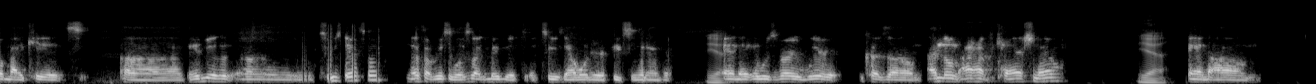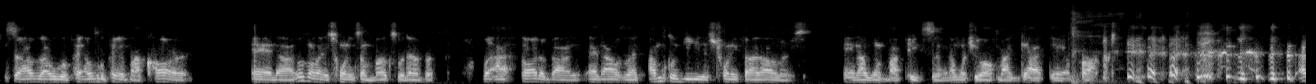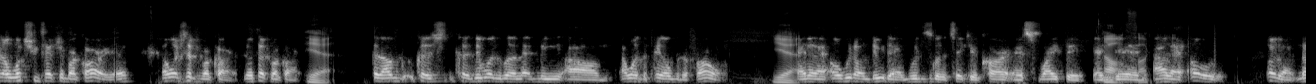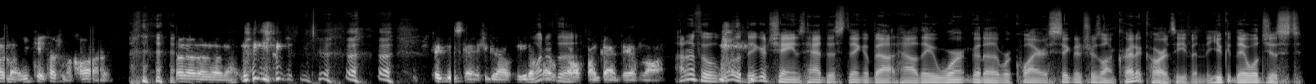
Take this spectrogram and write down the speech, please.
for my kids. Uh, maybe uh, Tuesday or something. That's how recent it was. Like maybe a, a Tuesday I ordered a pizza, whatever. yeah. And it was very weird because um, I know I have cash now, yeah. and um, so I was I was gonna pay I was gonna pay with my card, and uh, it was only like twenty some bucks, whatever. But I thought about it, and I was like, I'm gonna give you this twenty five dollars, and I want my pizza, and I want you off my goddamn property. I don't want you touching my car, yeah. I want you touching my car. Don't touch my car Yeah. Because I was because because it wasn't gonna let me. Um, I wanted to pay over the phone, Yeah. and they're like, "Oh, we don't do that. We're just gonna take your card and swipe it." And Oh, then I was like, "Oh, no, no, no, you can't touch my card. no, no, no, no, no. take this cash. You get out. Get One off, the- off my goddamn lawn." I don't know if it, one of the bigger chains had this thing about how they weren't going to require signatures on credit cards. Even you could, they will just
